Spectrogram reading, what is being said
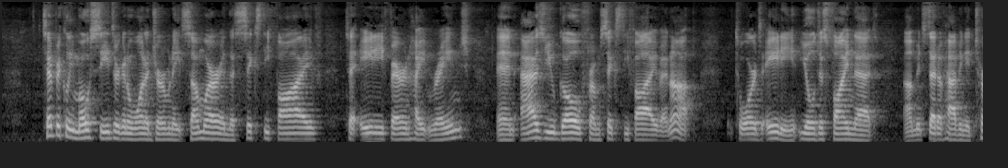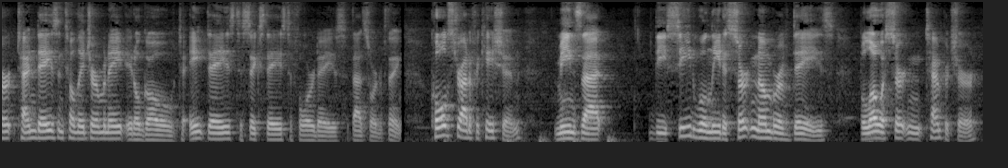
Typically, most seeds are going to want to germinate somewhere in the 65 to 80 Fahrenheit range. And as you go from 65 and up towards 80, you'll just find that um, instead of having a ter- 10 days until they germinate, it'll go to 8 days, to 6 days, to 4 days, that sort of thing. Cold stratification means that the seed will need a certain number of days below a certain temperature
